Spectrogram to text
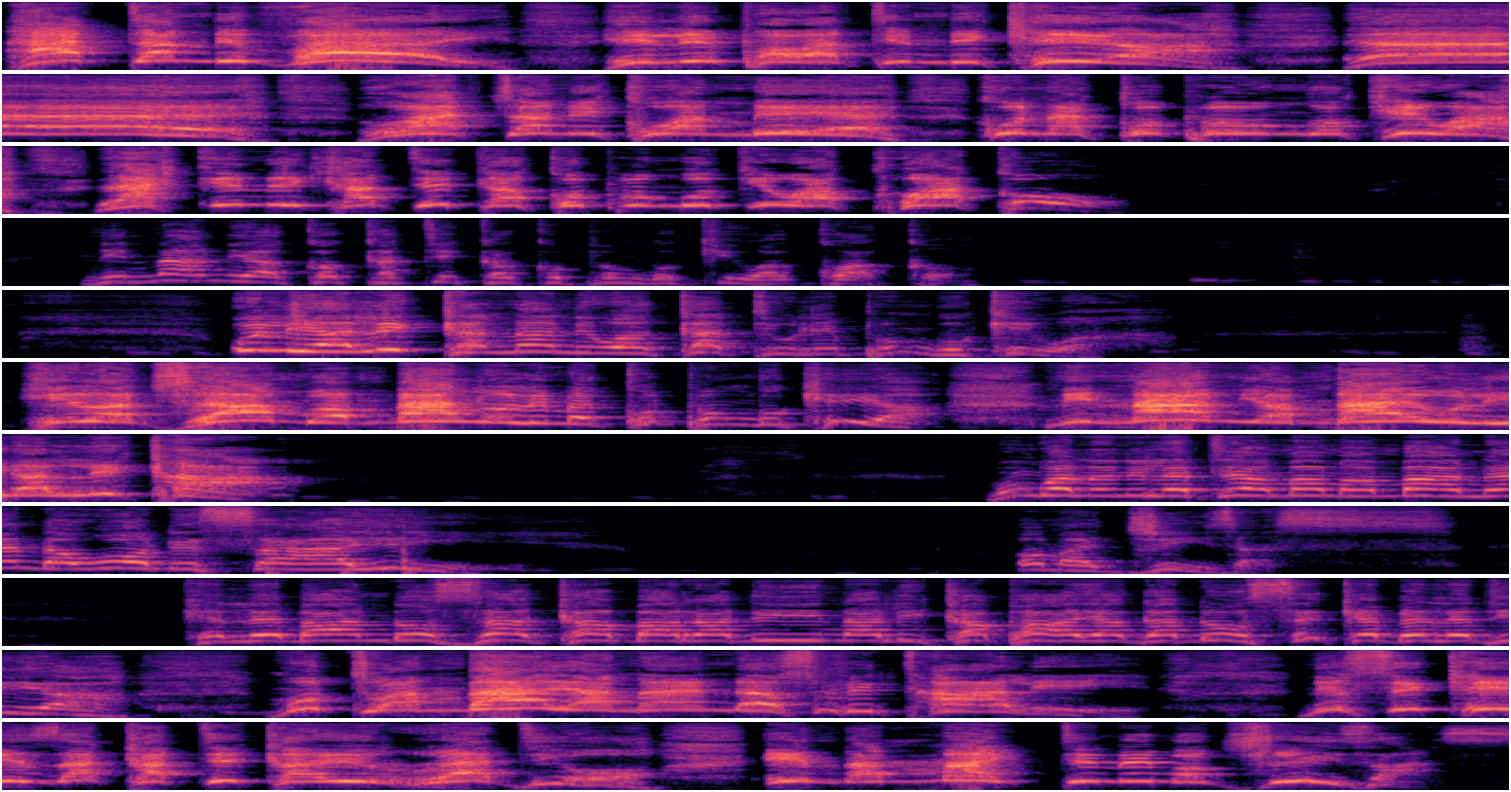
hata ndivai ilipowatindikia. Hey, wacha nikuambie, kuna kupungukiwa, lakini katika kupungukiwa kwako ni nani ako katika kupungukiwa kwako? Ulialika nani wakati ulipungukiwa? Hilo jambo ambalo limekupungukia ni nani ambaye ulialika? Mungu ananiletea mama ambaye anaenda wodi saa hii. Oh my Jesus. Kelebando zaka baradina likapaya gadose kebeledia, mtu ambaye anaenda hospitali nisikiza katika hii radio in the mighty name of Jesus.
